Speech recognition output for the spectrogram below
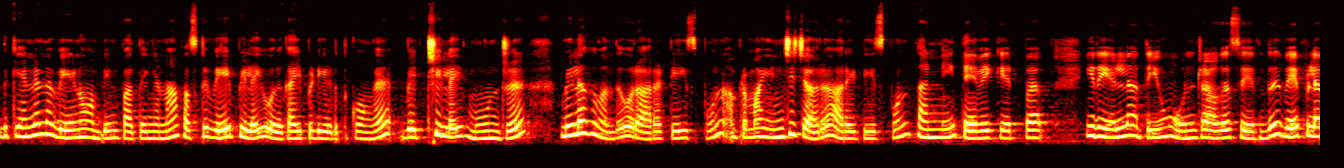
இதுக்கு என்னென்ன வேணும் அப்படின்னு பார்த்தீங்கன்னா ஃபஸ்ட்டு வேப்பிலை ஒரு கைப்பிடி எடுத்துக்கோங்க. வெற்றிலை மூன்று மிளகு வந்து ஒரு அரை டீஸ்பூன் அப்புறமா இஞ்சி சாறு அரை டீஸ்பூன் ஸ்பூன் தண்ணி தேவைக்கேற்ப. இது எல்லாத்தையும் ஒன்றாக சேர்ந்து வேப்பிலை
